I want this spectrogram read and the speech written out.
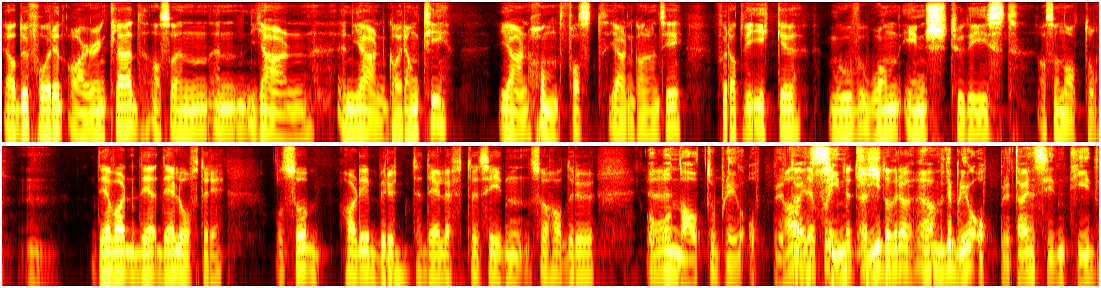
ja, du får en ironclad, altså en, en, jern, en jerngaranti. Jern, håndfast jerngaranti for at vi ikke move one inch to the east, altså Nato. Det, var, det, det lovte de. Og så har de brutt det løftet siden. Så hadde du Og, og Nato ble jo oppretta Ja, i sin tid østover, ja. ja, men det ble jo oppretta i sin tid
